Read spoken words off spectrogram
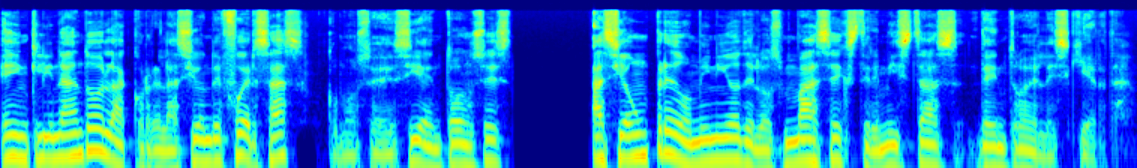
e inclinando la correlación de fuerzas, como se decía entonces, hacia un predominio de los más extremistas dentro de la izquierda.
